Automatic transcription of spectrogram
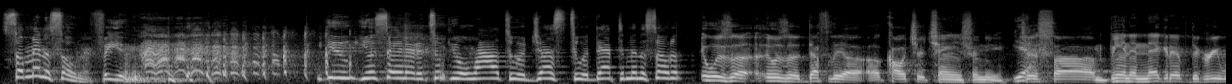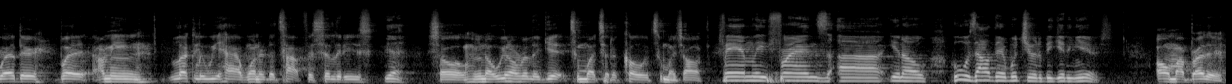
So Minnesota for you. you you're saying that it took you a while to adjust to adapt to Minnesota? It was a, it was a definitely a, a culture change for me. Yeah. Just um, being in negative degree weather, but I mean, luckily we have one of the top facilities. Yeah. So you know we don't really get too much of the cold too much often. Family, friends, uh, you know, who was out there with you at the beginning years? Oh, my brother.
